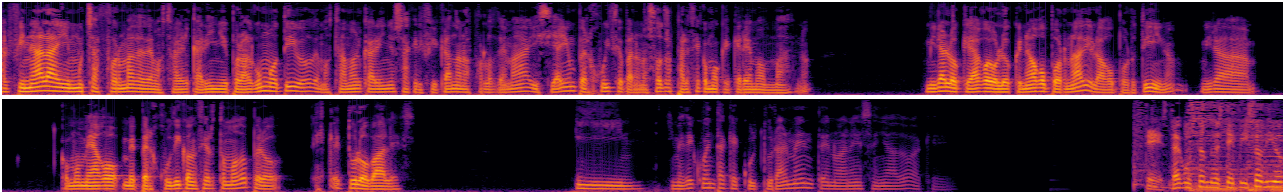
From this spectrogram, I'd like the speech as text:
Al final hay muchas formas de demostrar el cariño y por algún motivo demostramos el cariño sacrificándonos por los demás y si hay un perjuicio para nosotros parece como que queremos más, ¿no? Mira lo que hago lo que no hago por nadie, lo hago por ti, ¿no? Mira cómo me hago, me perjudico en cierto modo, pero es que tú lo vales. Y, y me doy cuenta que culturalmente nos han enseñado a que... ¿Te está gustando este episodio?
